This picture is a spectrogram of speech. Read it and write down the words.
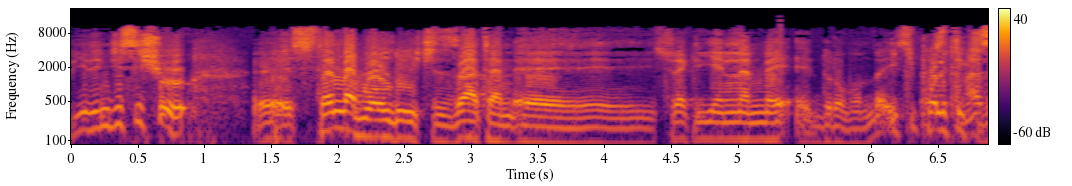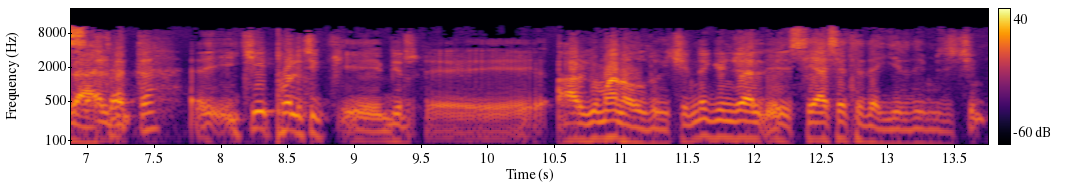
birincisi şu e, stand-up olduğu için zaten e, sürekli yenilenme e, durumunda. İki politik İstemez, zaten. elbette. E, iki politik e, bir e, argüman olduğu için de güncel e, siyasete de girdiğimiz için.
